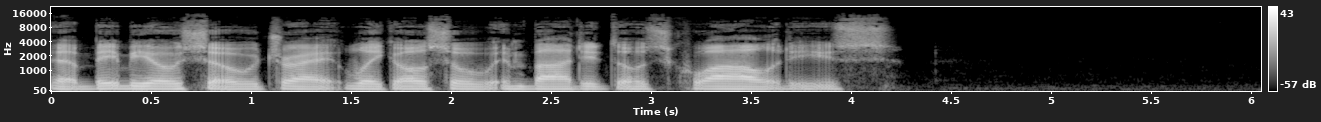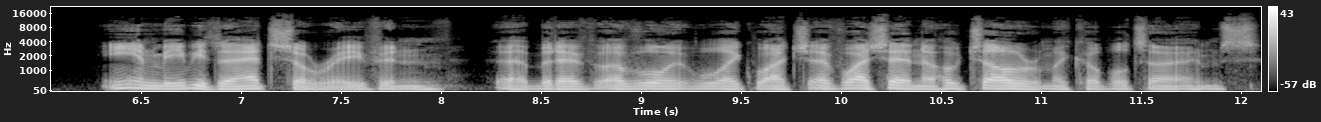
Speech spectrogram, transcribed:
uh, baby Oso try, like also embodied those qualities. And maybe that's so Raven, uh, but I've, I've only, like watched, I've watched that in a hotel room a couple times.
